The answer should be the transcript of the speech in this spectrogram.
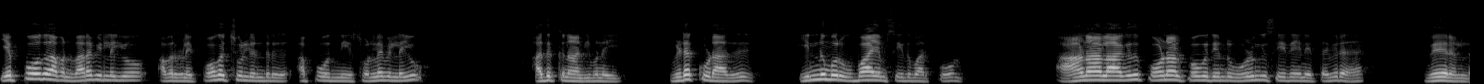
எப்போது அவன் வரவில்லையோ அவர்களை போகச் சொல் என்று அப்போது நீர் சொல்லவில்லையோ? அதுக்கு நான் இவனை விடக்கூடாது. இன்னும் ஒரு உபாயம் செய்து பார்ப்போம். ஆனாலாகுது போனால் போகுது என்று ஒழுங்கு செய்தேனே தவிர வேறல்ல.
